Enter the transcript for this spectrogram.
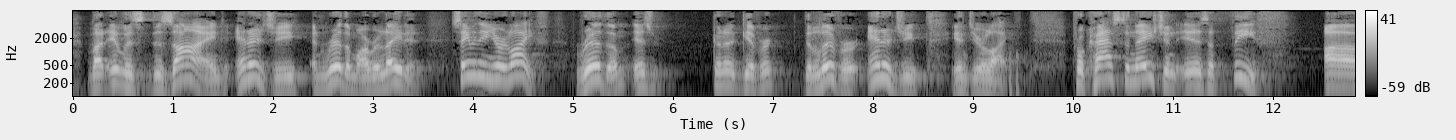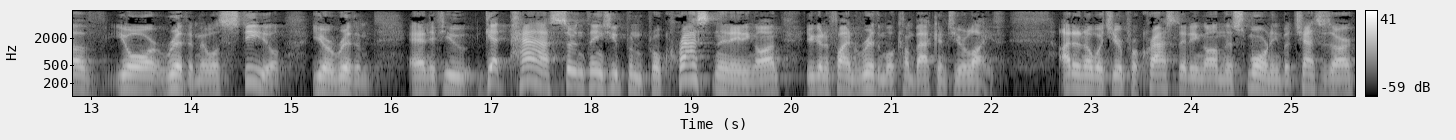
But it was designed, energy and rhythm are related. Same thing in your life. Rhythm is going to give her, deliver energy into your life. Procrastination is a thief of your rhythm, it will steal your rhythm. And if you get past certain things you've been procrastinating on, you're going to find rhythm will come back into your life. I don't know what you're procrastinating on this morning, but chances are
